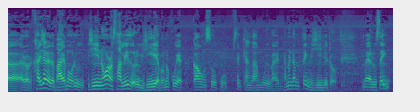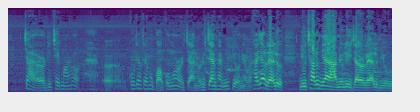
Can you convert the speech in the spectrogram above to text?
အဲအဲ့တော့တစ်ခါကြတယ်လည်းဘာမှမဟုတ်အဲ့လိုရင်တော့တော့စာလေးဆိုအဲ့လိုရေးရပေါ့နော်ကိုယ့်ရဲ့ကောင်းအဆိုးကိုစိတ်ခံစားမှုတွေပါတယ်ဒါပေမဲ့တော့တိတ်မရေးပြတော့ဒါပေမဲ့အဲ့လိုစိတ် ကြတာတော့ဒီချိန်မှာတော့အဲကိုတယောက်တည်းမဟုတ်ပါဘူးအကုန်လုံးတော့ကြာနေလို့ကြံဖန်ပြီးပျော်နေရပါတခါကြောက်လဲအဲ့လိုမျိုးချလို့မရတဲ့ဟာမျိုးလေးကြတော့လဲအဲ့လိုမျိုး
